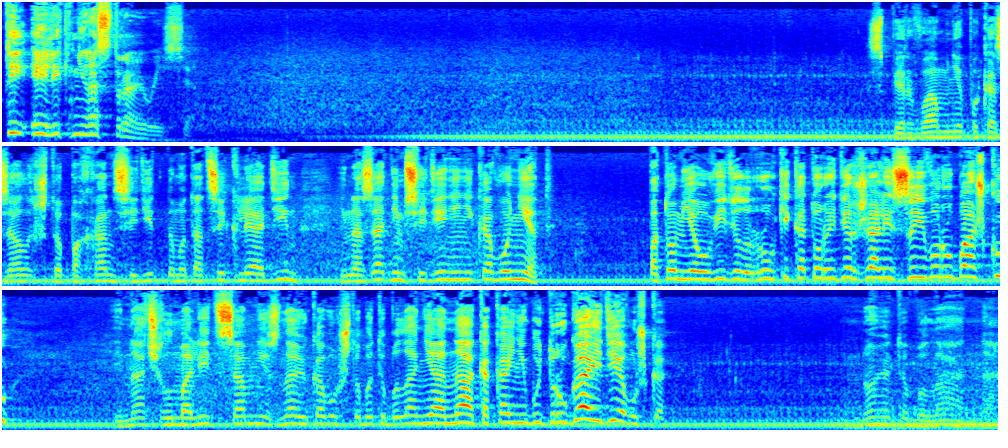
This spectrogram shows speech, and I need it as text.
Ты, Элик, не расстраивайся. Сперва мне показалось, что Пахан сидит на мотоцикле один, и на заднем сиденье никого нет. Потом я увидел руки, которые держались за его рубашку, и начал молить сам не знаю кого, чтобы это была не она, а какая-нибудь другая девушка. Но это была она.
